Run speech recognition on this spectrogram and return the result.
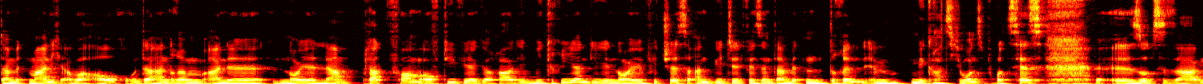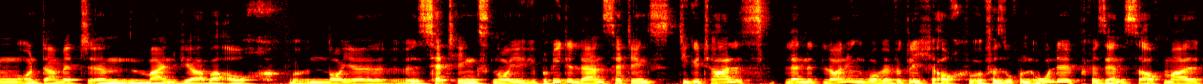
Damit meine ich aber auch unter anderem ein eine neue Lernplattform, auf die wir gerade migrieren, die neue Features anbietet. Wir sind da mittendrin im Migrationsprozess äh, sozusagen und damit ähm, meinen wir aber auch neue Settings, neue hybride Lernsettings, digitales Blended Learning, wo wir wirklich auch versuchen, ohne Präsenz auch mal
